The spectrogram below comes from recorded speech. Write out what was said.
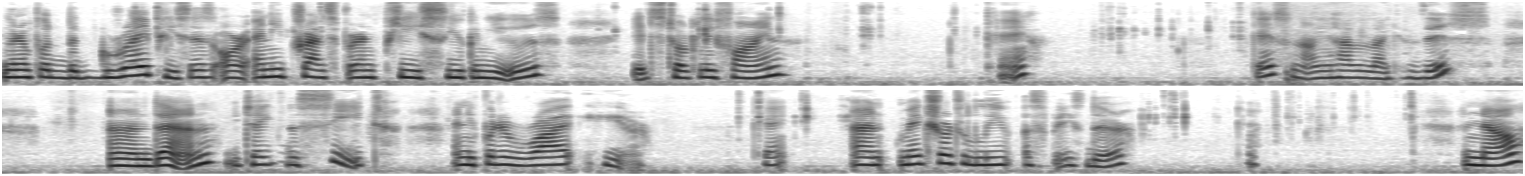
I'm going to put the gray pieces or any transparent piece you can use. It's totally fine. Okay. Okay, so now you have it like this. And then you take the seat and you put it right here. Okay and make sure to leave a space there. Okay. And now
